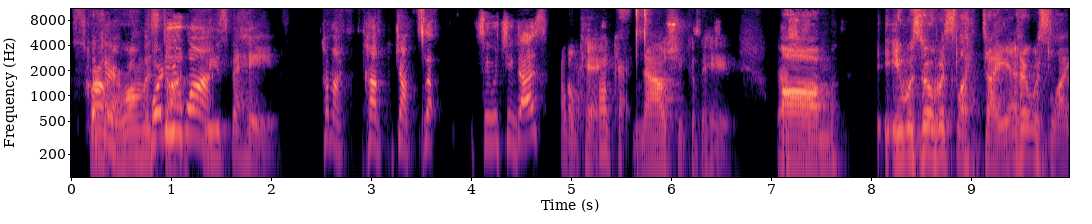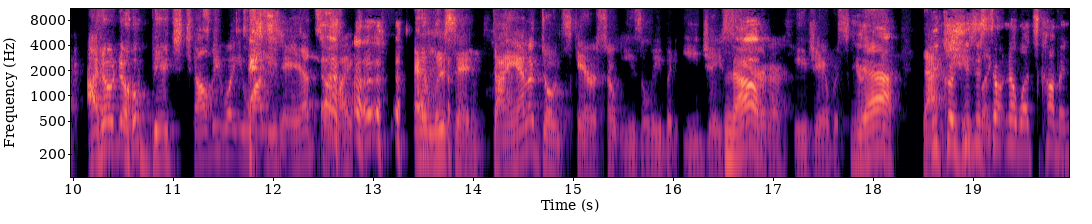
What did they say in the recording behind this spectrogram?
Scarlett, we're almost what do you want? Please behave. Come on, come, jump. Look, see what she does? Okay. Okay. Now she could behave. um, it was almost like Diana was like, I don't know, bitch. Tell me what you want me to answer. Like, and listen, Diana don't scare so easily, but EJ scared no. her. EJ was scared. Yeah. That, because you just like, don't know what's coming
